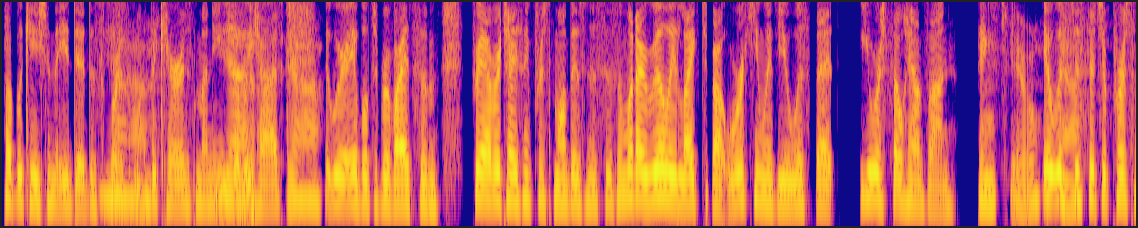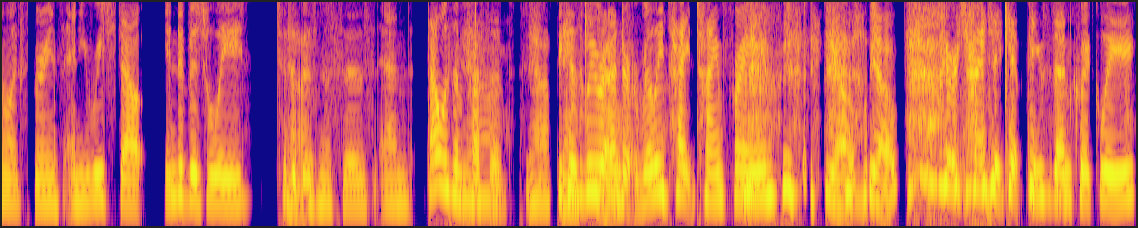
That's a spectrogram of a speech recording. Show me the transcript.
publication that you did to support Yeah. the CARES money yes, that we had. Yeah. That we were able to provide some free advertising for small businesses. And what I really liked about working with you was that you were so hands on. Thank you. It was Yeah. just such a personal experience, and you reached out individually to the businesses, and that was Yeah, impressive Yeah. because thank we were you. under a really tight time frame. yeah. Yeah. we were trying to get things done quickly,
